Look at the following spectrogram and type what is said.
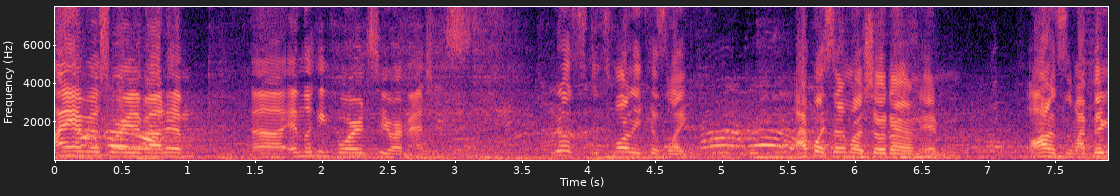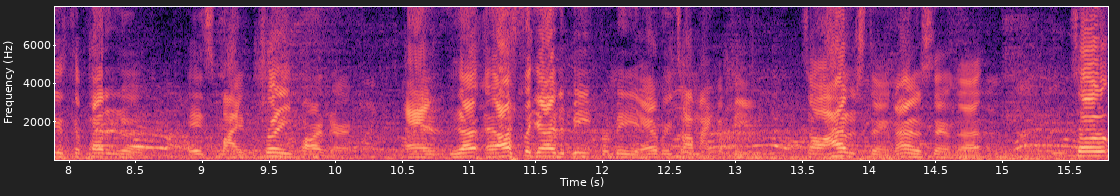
I am just worried about him uh, and looking forward to our matches. You know, it's, it's funny because like I play Samurai Shodown, and honestly, my biggest competitor is my training partner, and that, that's the guy to beat for me every time I compete. So I understand. I understand that. So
